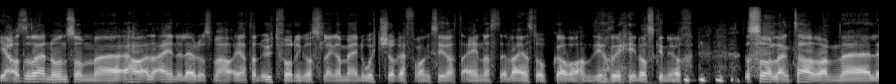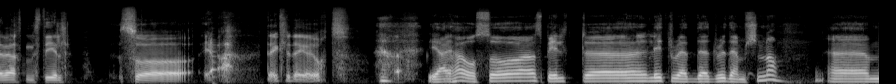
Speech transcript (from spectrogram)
Ja, altså det er noen som Jeg har en elev som har gitt en utfordring å slenge med en Witcher-referanse i hvert eneste, hver eneste oppgave han gjør i norsken i år. Så langt har han levert med stil. Så ja, det er egentlig det jeg har gjort. Jeg har også spilt uh, litt Red Dead Redemption, da. Um,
